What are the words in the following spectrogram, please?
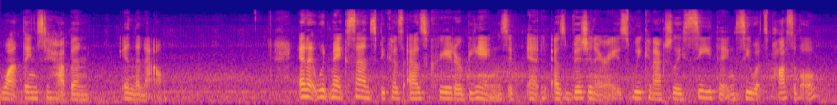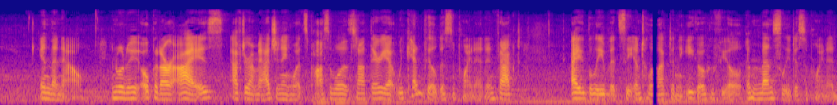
want things to happen in the now. And it would make sense because as creator beings, if, eh, as visionaries, we can actually see things, see what's possible in the now. And when we open our eyes after imagining what's possible it's not there yet, we can feel disappointed. In fact, I believe it's the intellect and the ego who feel immensely disappointed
